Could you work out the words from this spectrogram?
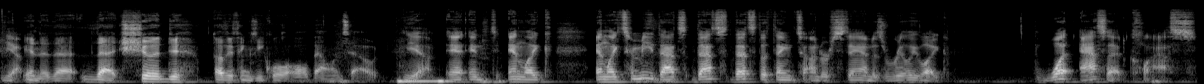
Yeah, and that that should other things equal all balance out. Yeah, and, and and like and like to me, that's that's that's the thing to understand is really like what asset class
